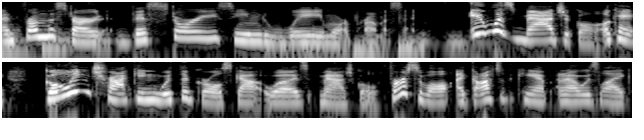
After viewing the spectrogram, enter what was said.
And from the start, this story seemed way more promising. It was magical. Okay, going tracking with the Girl Scout was magical. First of all, I got to the camp and I was like,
